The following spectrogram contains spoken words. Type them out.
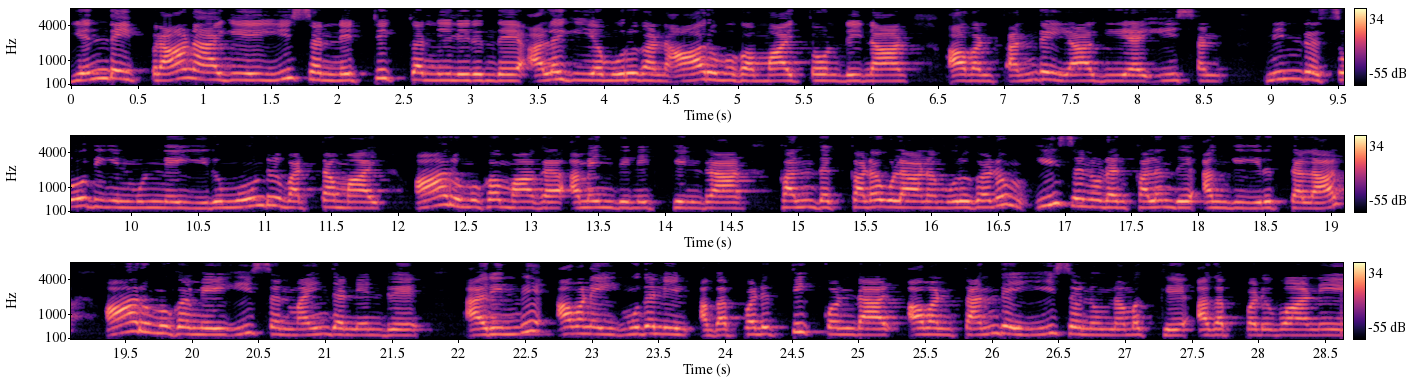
எந்தை பிரானாகிய ஈசன் நெற்றிக் கண்ணிலிருந்தே அழகிய முருகன் ஆறுமுகமாய் தோன்றினான். அவன் தந்தையாகிய ஈசன் நின்ற சோதியின் முன்னே இரு மூன்று வட்டமாய் ஆறுமுகமாக அமைந்து நிற்கின்றான். கந்த கடவுளான முருகனும் ஈசனுடன் கலந்து அங்கு இருத்தலால் ஆறுமுகமே ஈசன் மைந்தன் என்று அறிந்து அவனை முதலில் அகப்படுத்தி கொண்டால் அவன் தந்தை ஈசனும் நமக்கு அகப்படுவானே.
